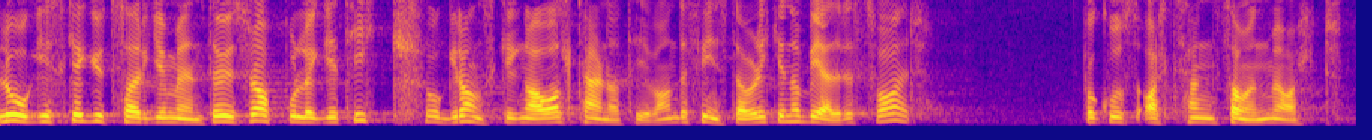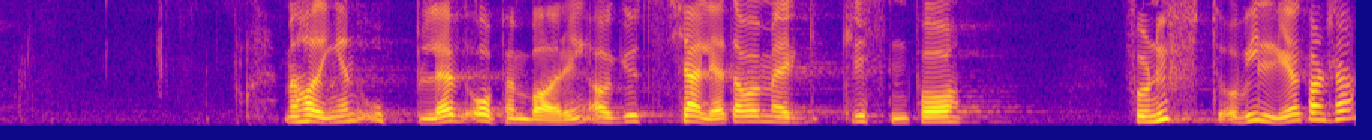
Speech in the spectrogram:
logiske gudsargumenter ut fra apologetikk og gransking av alternativene. Det finnes da vel ikke noe bedre svar på hvordan alt henger sammen med alt. Men hadde ingen opplevd åpenbaring av Guds kjærlighet. Jeg var mer kristen på fornuft og vilje, kanskje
